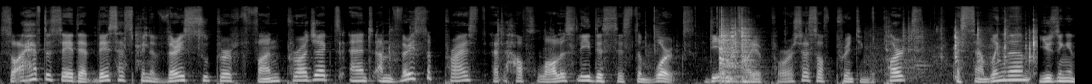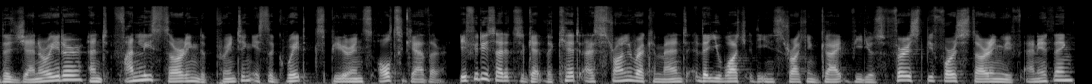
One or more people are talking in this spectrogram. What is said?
So I have to say that this has been a very super fun project and I'm very surprised at how flawlessly this system works. The entire process of printing the parts, Assembling them using the generator and finally starting the printing is a great experience altogether. If you decided to get the kit, I strongly recommend that you watch the instruction guide videos first before starting with anything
